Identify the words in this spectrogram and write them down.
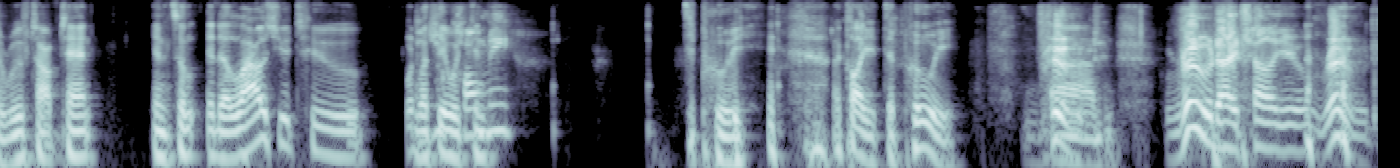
a rooftop tent, and so it allows you to What, What did they you would call con- me? Tepui. I call you Tepui. Rude. Um, Rude, I tell you. Rude.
